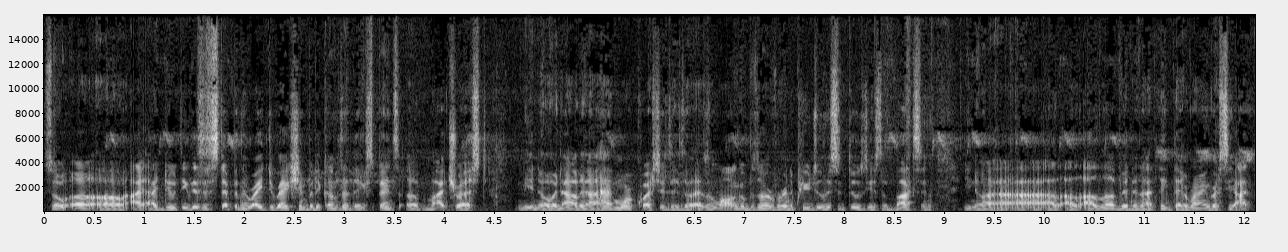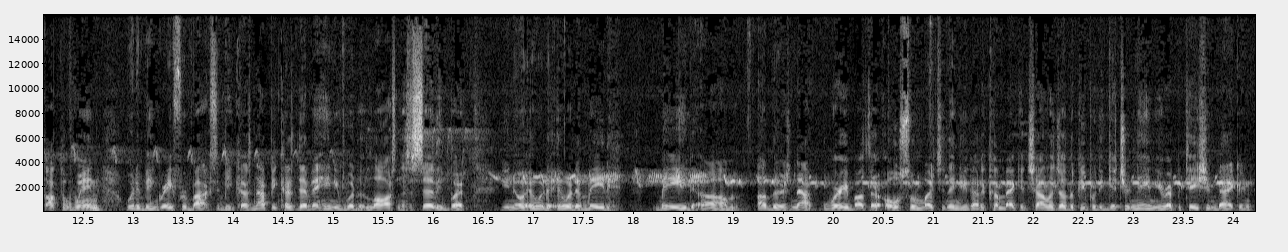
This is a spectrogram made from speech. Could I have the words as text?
So uh, uh, I, I, do think this is a step in the right direction, but it comes at the expense of my trust, you know, and I, and I have more questions as a, as a long observer and a pugilist enthusiast of boxing. You know, I, I, I, I love it, and I think that Ryan Garcia, I thought the win would have been great for boxing because not because Devin Haney would have lost necessarily, but, you know, it would it would have made made um, others not worry about their oh so much, and then you got to come back and challenge other people to get your name, your reputation back, and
